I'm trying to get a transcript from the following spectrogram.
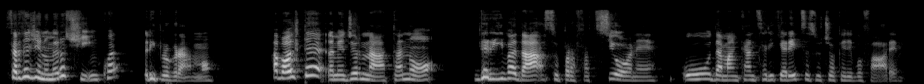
Strategia numero 5, riprogrammo. A volte la mia giornata no deriva da sopraffazione o da mancanza di chiarezza su ciò che devo fare.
